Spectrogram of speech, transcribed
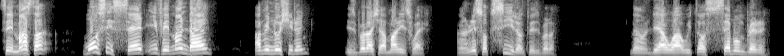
Say, Master, Moses said, if a man die, having no children, his brother shall marry his wife and raise up seed unto his brother. Now there were with us seven brethren.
